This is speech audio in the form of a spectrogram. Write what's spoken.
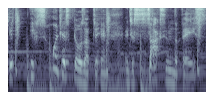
if if someone just goes up to him and just socks him in the face,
